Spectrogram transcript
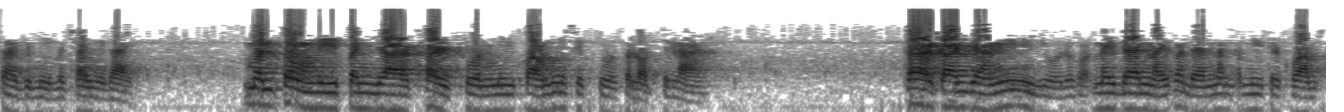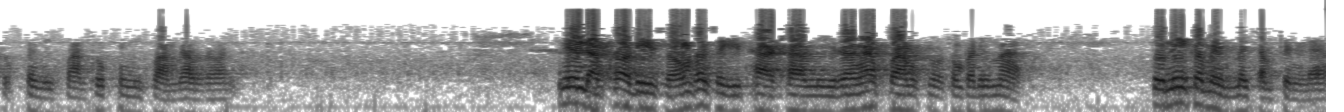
สั้นเป็นนี่มันใช่ไม่ได้ มันต้องมีปัญญาไข้ส่วนมีความรู้สึกตัวตลอดเวลา ถ้าการอย่างนี้มีอยู่แล้วก็ในแดนไหนก็แดนนั้นมีแต่ความสุขไม่มีความทุกข์ไม่มีความเร่าร้อนเนี่ยดับข้อดีสองพระสีทาคามีระงับความโกรธตรงปริมาตตัวนี้ก็ไม่ไม่จำเป็นแล้ว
